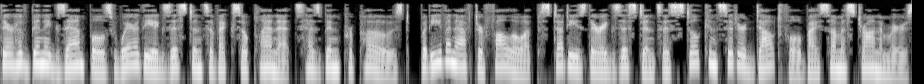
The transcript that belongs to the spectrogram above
There have been examples where the existence of exoplanets has been proposed, but even after follow-up studies their existence is still considered doubtful by some astronomers.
